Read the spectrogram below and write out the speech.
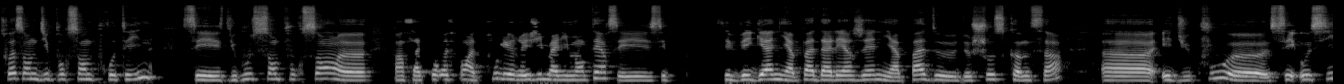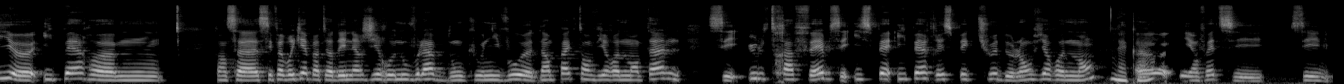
70% de protéines. C'est du coup 100%, enfin, ça correspond à tous les régimes alimentaires. C'est vegan, il n'y a pas d'allergènes, il n'y a pas de, de, choses comme ça. et du coup, c'est aussi hyper Enfin, ça c'est fabriqué à partir d'énergie renouvelable, donc au niveau euh, d'impact environnemental, c'est ultra faible, c'est hyper, respectueux de l'environnement. D'accord. Euh, et en fait, c'est c'est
